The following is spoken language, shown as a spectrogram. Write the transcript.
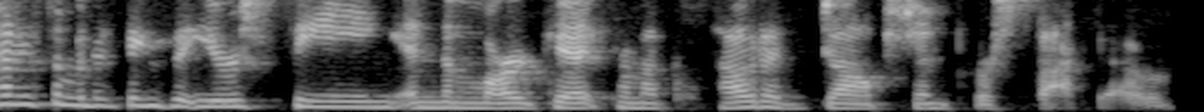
kind of some of the things that you're seeing in the market from a cloud adoption perspective.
